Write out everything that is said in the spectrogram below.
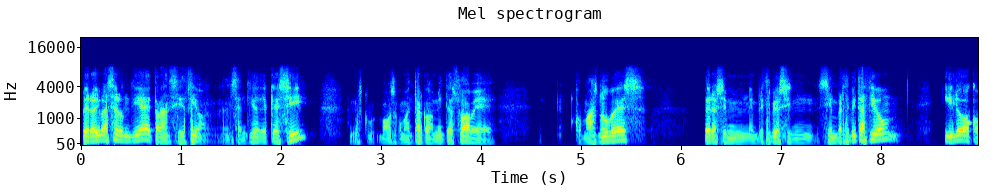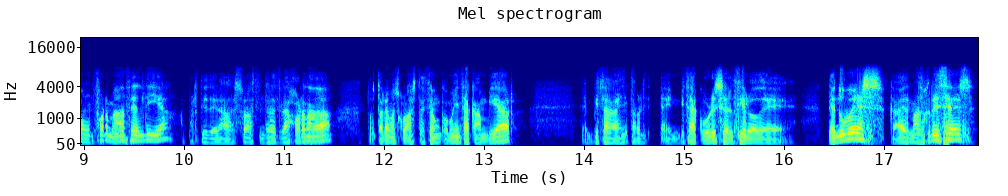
Pero hoy va a ser un día de transición, en el sentido de que sí, vamos a comentar con ambiente suave, con más nubes, pero sin, en principio sin, precipitación. Y luego, conforme avance el día, a partir de las horas centrales de la jornada, notaremos que la estación comienza a cambiar, empieza a, empieza a cubrirse el cielo de, de nubes, cada vez más grises,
